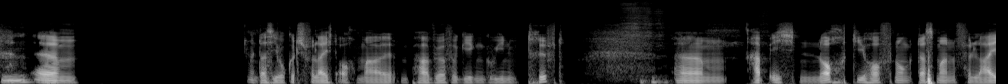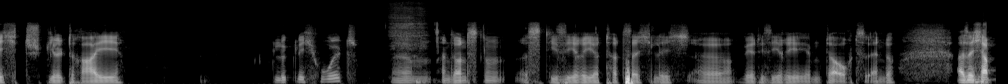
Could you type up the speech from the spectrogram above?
Mhm. Ähm, und dass Jokic vielleicht auch mal ein paar Würfe gegen Green trifft. Ähm, habe ich noch die Hoffnung, dass man vielleicht Spiel 3 glücklich holt. Ähm, ansonsten ist die Serie tatsächlich, äh, wäre die Serie eben da auch zu Ende. Also ich habe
